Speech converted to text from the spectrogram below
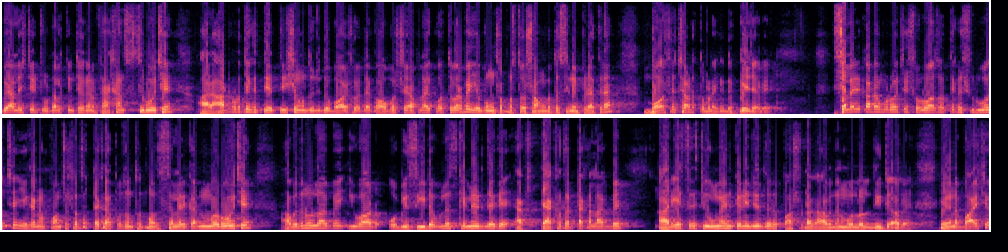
বিয়াল্লিশটি টোটাল কিন্তু এখানে ভ্যাকান্সি রয়েছে। আর আঠারো থেকে তেত্রিশের মধ্যে যদি বয়স হয়ে থাকে, অবশ্যই অ্যাপ্লাই করতে পারবে এবং সমস্ত সংগত শ্রেণি প্রার্থীরা বয়সে ছাড় তোমরা কিন্তু পেয়ে যাবে। স্যালারি কার্ড নম্বর রয়েছে, ষোলো হাজার থেকে শুরু হচ্ছে, এখানে পঞ্চাশ হাজার টাকা পর্যন্ত তোমাদের স্যালারি কার্ড নম্বর রয়েছে। আবেদনও লাগবে ইউআর ওবিসি ডব্লিউএস ক্যান্ডিডেট দেখে এক হাজার টাকা লাগবে, আর এস এস টি উমেন ক্যান্ডিডেটদের পাঁচশো টাকা আবেদন মূল্য দিতে হবে। এখানে বাইশে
